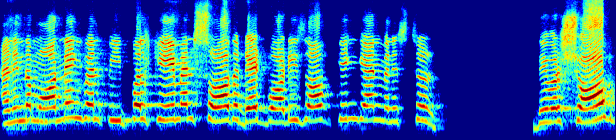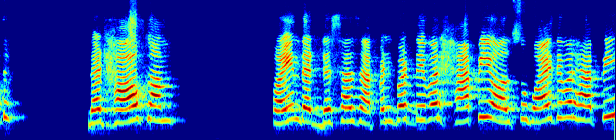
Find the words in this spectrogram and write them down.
And in the morning, when people came and saw the dead bodies of king and minister, they were shocked that how come fine that this has happened, but they were happy also. Why they were happy?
